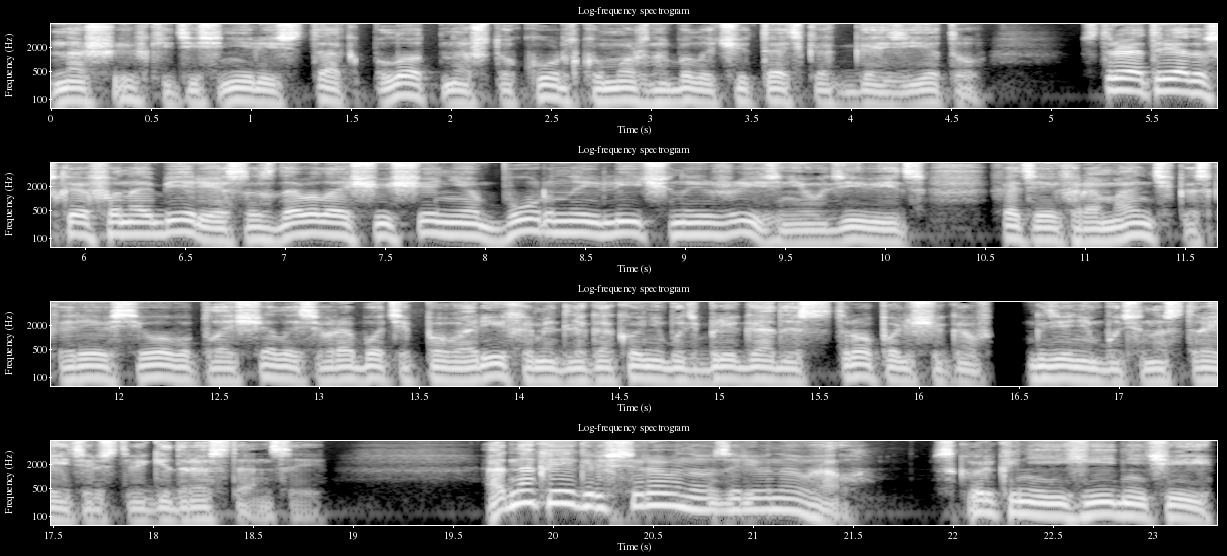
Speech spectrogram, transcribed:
Нашивки теснились так плотно, что куртку можно было читать как газету — Стройотрядовская фанаберия создавала ощущение бурной личной жизни у девиц, хотя их романтика, скорее всего, воплощалась в работе поварихами для какой-нибудь бригады стропольщиков где-нибудь на строительстве гидростанции. Однако Игорь все равно заревновал. Сколько ни ехидничай,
